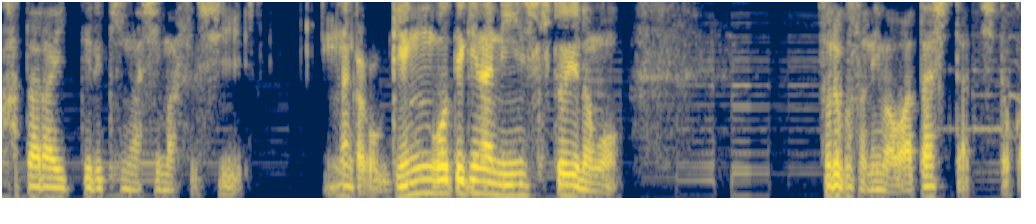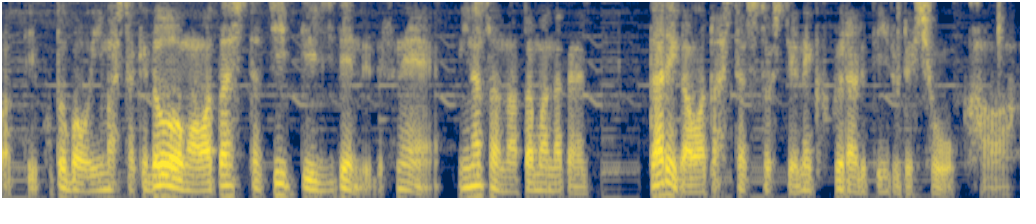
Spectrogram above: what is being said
働いてる気がしますし、なんかこう、言語的な認識というのも、それこそね、今私たちとかっていう言葉を言いましたけど、まあ私たちっていう時点でですね、皆さんの頭の中で誰が私たちとしてね、くくられているでしょうか。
